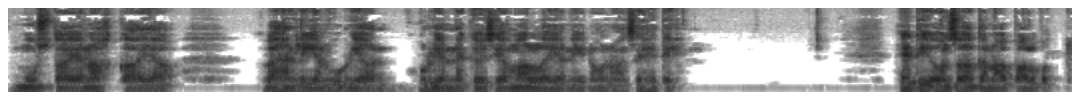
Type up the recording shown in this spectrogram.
mustaa ja nahkaa ja vähän liian hurjan, hurjan näköisiä malleja, niin onhan se heti, heti on saatanaa palvottu.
